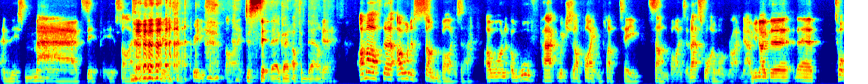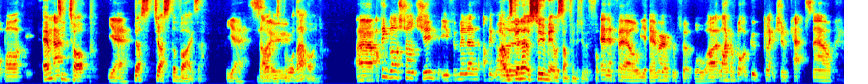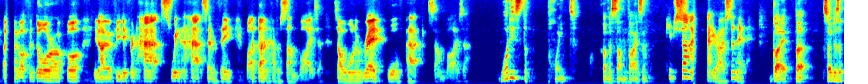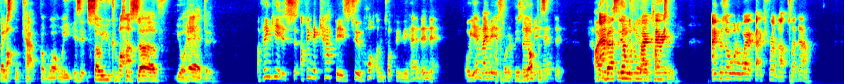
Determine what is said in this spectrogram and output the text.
and this mad zip. It's like, yeah, really, really satisfying. Just sit there going up and down. Yeah. I'm after, I want a sun visor. I want a wolf pack, which is our fighting club team sun visor. That's what I want right now. You know, the, the top part, Empty top, yeah, just just the visor. yeah. So what has brought that on? Uh, I think Last Chance U. Are you familiar? I think I was going to assume it was something to do with football. NFL, yeah, American football. Uh, like I've got a good collection of caps now. I've got a fedora. I've got you know a few different hats, winter hats, everything. But I don't have a sun visor, so I want a red wolf pack sun visor. What is the point of a sun visor? Keeps sun at your eyes, doesn't it? Got it, but so does a baseball cap. But what we is it so you can But I- preserve your hairdo? I think it's. I think the cap is too hot on top of your head, isn't it? Or yeah, maybe it's thought it'd be the opposite. I, that's the only thing I come it- to. And because I want to wear it back to front upside down.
